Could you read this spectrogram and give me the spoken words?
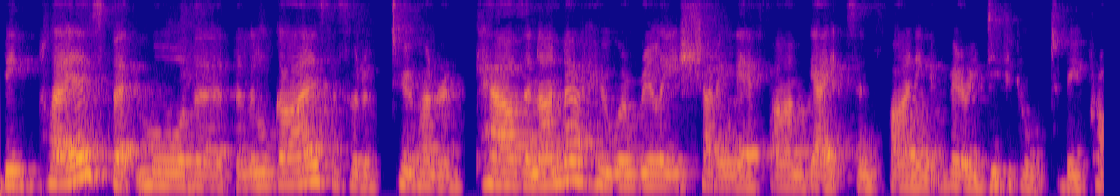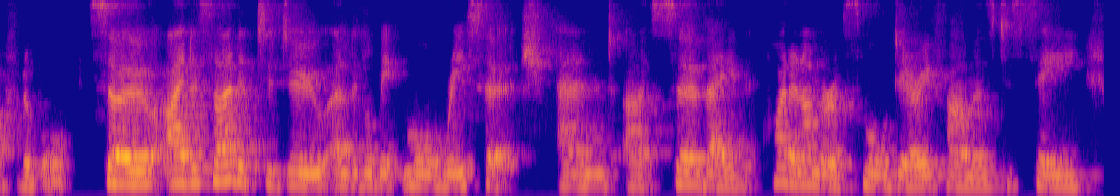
big players, but more the, the little guys, the sort of 200 cows and under, who were really shutting their farm gates and finding it very difficult to be profitable. So I decided to do a little bit more research and uh, surveyed quite a number of small dairy farmers to see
